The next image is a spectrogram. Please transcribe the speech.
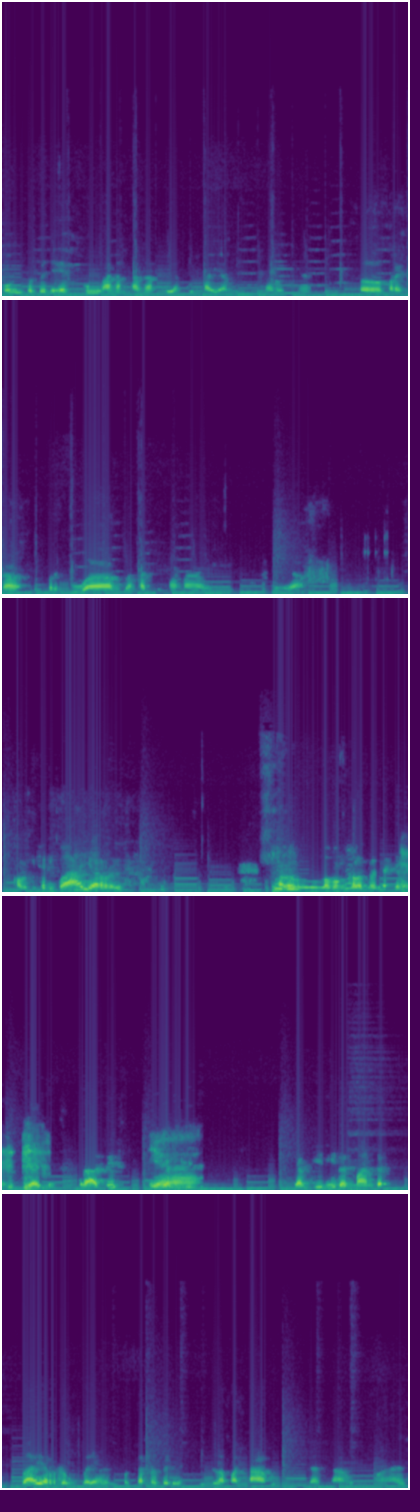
Oh PPDS ku anak-anakku yang ku sayang harusnya uh, mereka berjuang bahkan kita naik ya kalau bisa dibayar. Kalau ngomong kalau ngeliat yang gitu aja gratis. Ya yang, yang gini dan mandek bayar dong. Bayangin pekerja PPDS di 8 tahun 9 tahun mas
